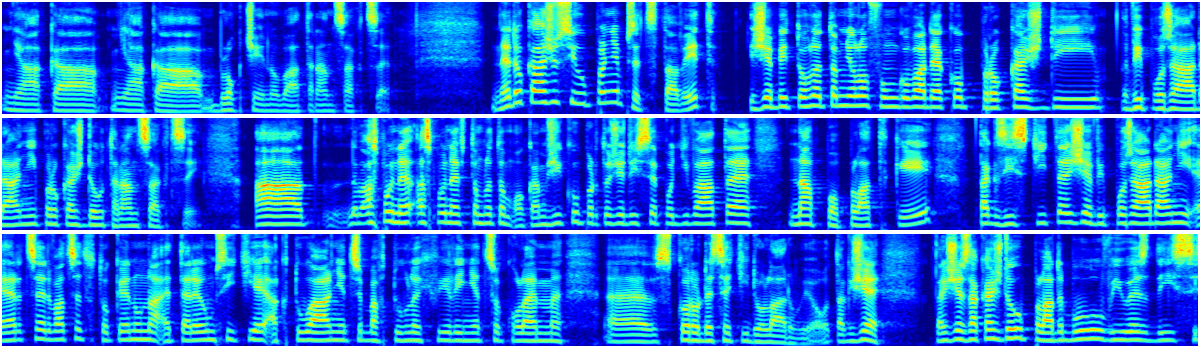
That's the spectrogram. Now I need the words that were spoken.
nějaká, nějaká blockchainová transakce. Nedokážu si úplně představit, že by tohle to mělo fungovat jako pro každý vypořádání, pro každou transakci. A aspoň ne, aspoň ne v tomto okamžiku, protože když se podíváte na poplatky, tak zjistíte, že vypořádání ERC20 tokenů na Ethereum síti je aktuálně třeba v tuhle chvíli něco kolem eh, skoro 10 dolarů. Jo? Takže, takže za každou platbu v USDC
